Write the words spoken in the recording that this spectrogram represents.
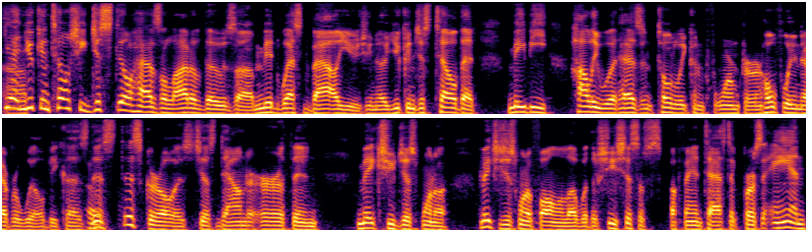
Yeah, and you can tell she just still has a lot of those uh, Midwest values. You know, you can just tell that maybe Hollywood hasn't totally conformed her, and hopefully never will, because Oh. this this girl is just down to earth and makes you just want to makes you just want to fall in love with her. She's just a fantastic person. And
